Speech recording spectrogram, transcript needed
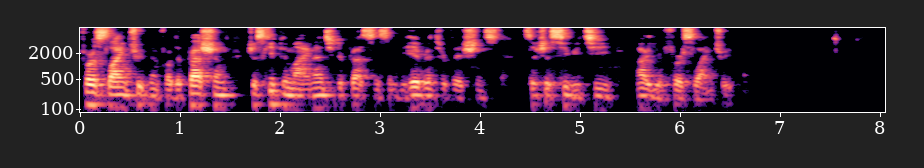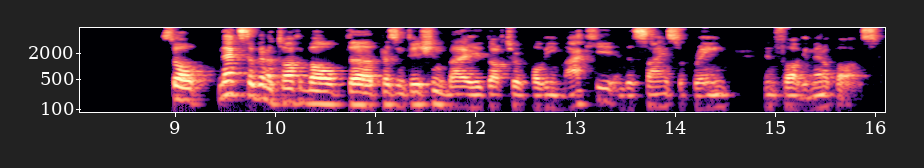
first line treatment for depression. Just keep in mind antidepressants and behavior interventions such as CBT are your first line treatment. So next I'm going to talk about the presentation by Dr. Pauline Maki and the science of brain and fog in menopause.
